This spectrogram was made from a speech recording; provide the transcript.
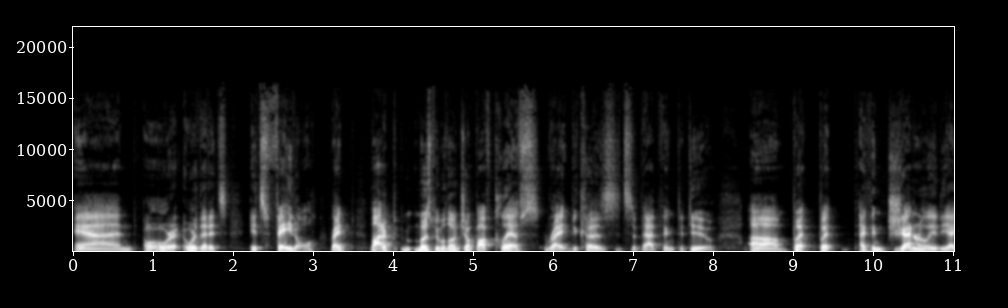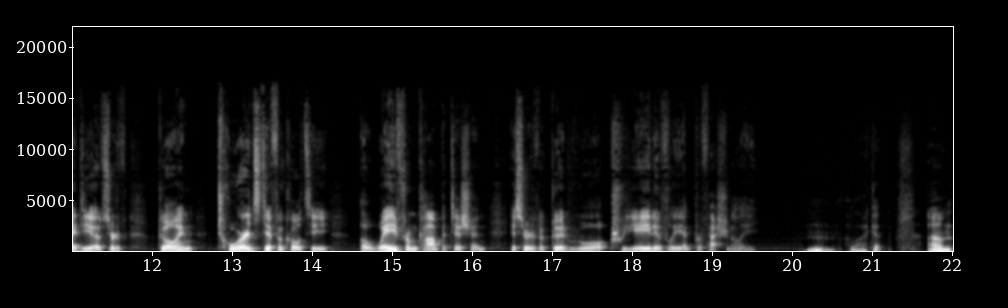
and or or that it's it's fatal, right? A lot of most people don't jump off cliffs, right, because it's a bad thing to do. Um, but but I think generally the idea of sort of going towards difficulty away from competition is sort of a good rule creatively and professionally. Mm, I like it. Um,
